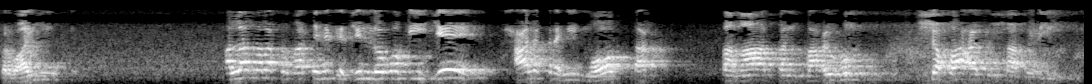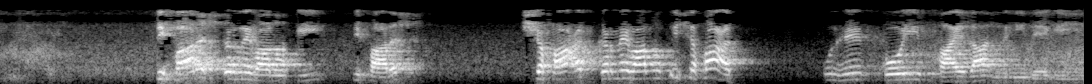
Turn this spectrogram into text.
پرواہ نہیں اللہ تعالیٰ فرماتے ہیں کہ جن لوگوں کی یہ حالت رہی موت تک شفاعت الشافعین۔ سفارش کرنے والوں کی سفارش، شفاعت کرنے والوں کی شفاعت انہیں کوئی فائدہ نہیں دے گی۔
